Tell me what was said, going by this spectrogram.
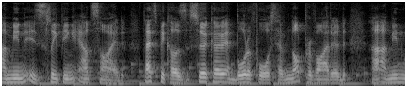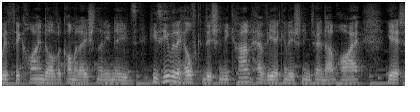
Amin is sleeping outside. That's because Serco and Border Force have not provided uh, Amin with the kind of accommodation that he needs. He's here with a health condition, he can't have the air conditioning turned up high, yet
